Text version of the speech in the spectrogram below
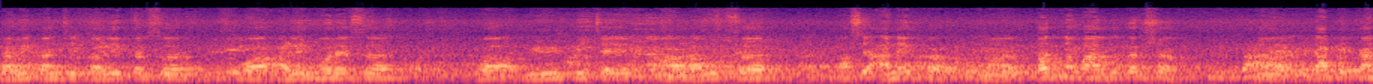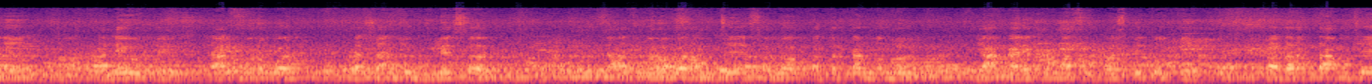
रविकांतजी कळीकर सर व आळीमोरे सर व व्ही व्ही पीचे राऊत सर असे अनेक तज्ज्ञ मार्गदर्शक या ठिकाणी आले होते. त्याचबरोबर प्रशांतजी भुले सर त्याचबरोबर आमचे सर्व पत्रकार बंधू या कार्यक्रमात उपस्थित होते. साधारणतः आमचे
